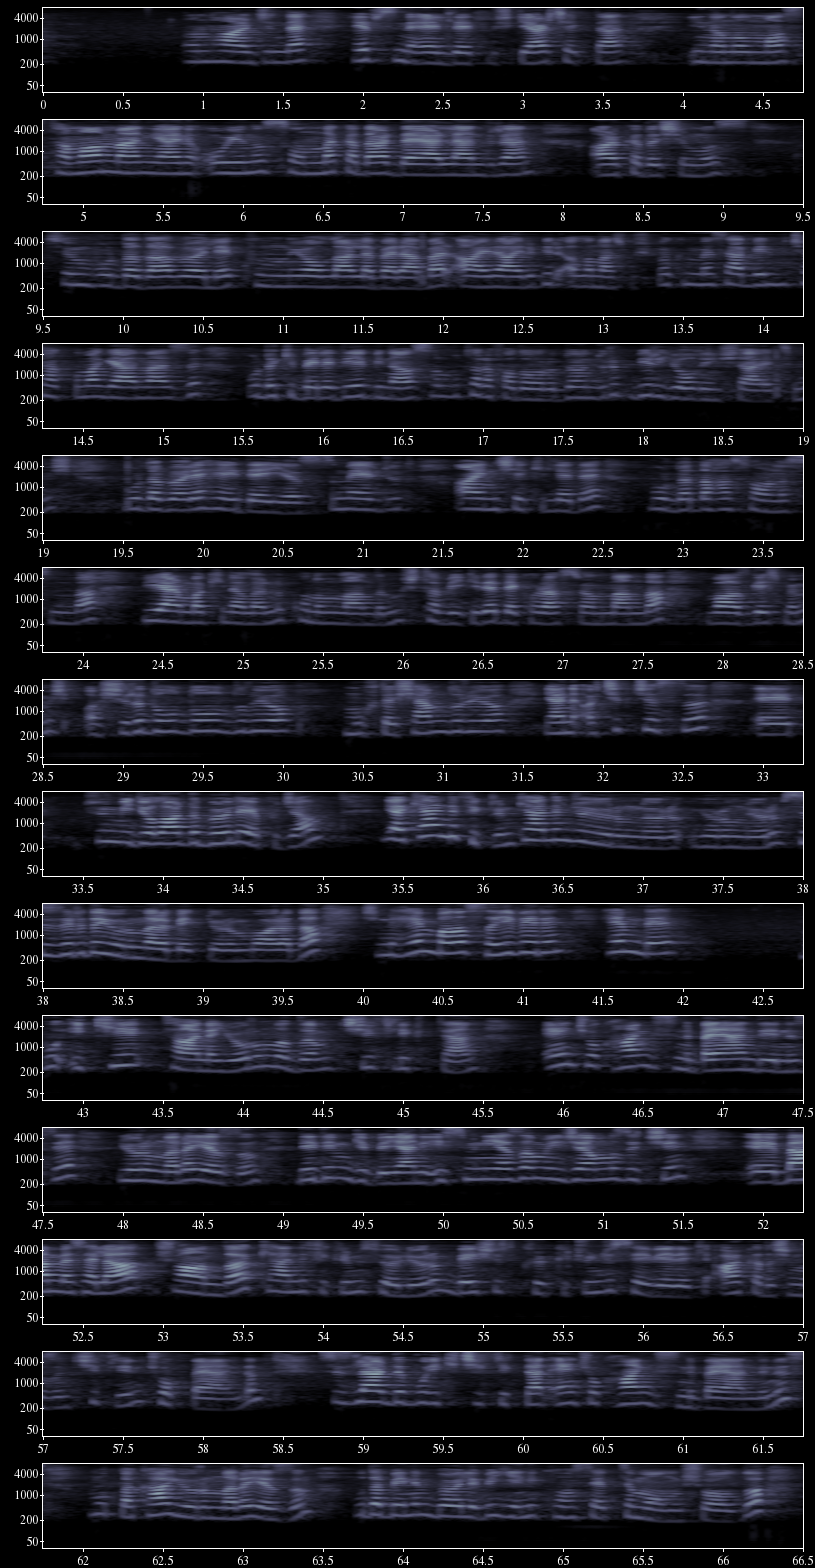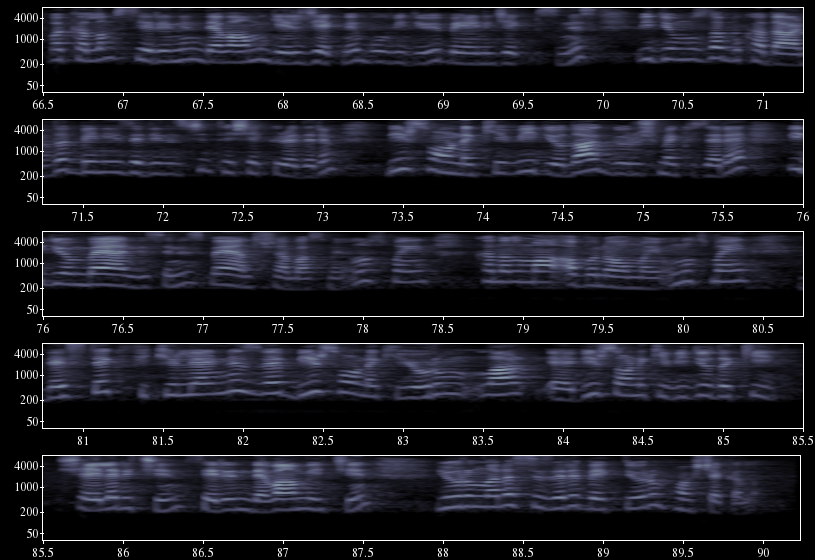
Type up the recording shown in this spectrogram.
Onun haricinde hepsini elde etmiş. Gerçekten inanılmaz. Tamamen yani oyunu sonuna kadar değerlendiren arkadaşımız. Tüm burada da böyle kumlu yollarla beraber ayrı ayrı bir alan açmış. Bakın mesela benim hiç aklıma gelmezdi. Buradaki belediye binasını bu tarafa doğru döndürüp bir yol inşa etmiş. Burada böyle Heyday yazısı mevcut. Aynı şekilde de burada daha sonrasında diğer makinalarını konumlandırmış. Tabii ki de dekorasyondan da vazgeçmemiş. Aşırı dolu dolduruyor. Muhteşem duruyor. Yani açıkçası e, tüm videolarda böyle yapacağım. Ya kendi fikrim, kendimce yorumluyorum, yorumluyorum. Sizleri de yorumlara bekliyorum bu arada. Şimdi hem bana sayı verin hem de bu iki tane yorumladığım çiftlikten en çok hangisini beğendiğinizi yorumlara yazın. Dediğim gibi yani ismini yazamayacağımız için e, ben mesela şu anda kendi fikrimi söylüyorum. 543. seviyedeki arkadaşımızın çiftliğini çok beğendim. Sizler de bu iki çiftlikten en çok hangisini beğendiniz? Mutlaka yorumlara yazın. Bu da benim böyle bir yeni konseptim olmuş oldu. Bakalım serinin devamı gelecek mi? Bu videoyu beğenecek misiniz? Videomuz da bu kadardı. Beni izlediğiniz için teşekkür ederim. Bir sonraki videoda görüşmek üzere. Videomu beğendiyseniz beğen tuşuna basmayı unutmayın. Kanalıma abone olmayı unutmayın. Destek, fikirleriniz ve bir sonraki yorumlar, e, bir sonraki videodaki şeyler için, serinin devamı için yorumlara sizleri bekliyorum. Hoşçakalın.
